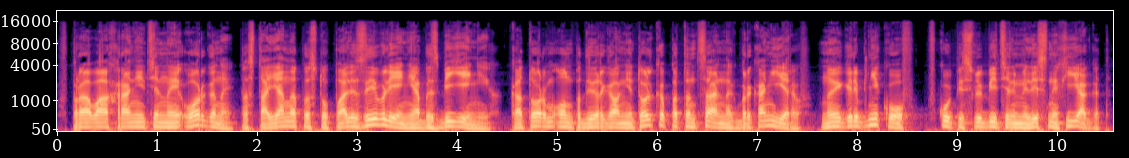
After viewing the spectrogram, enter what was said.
В правоохранительные органы постоянно поступали заявления об избиениях, которым он подвергал не только потенциальных браконьеров, но и грибников в купе с любителями лесных ягод.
